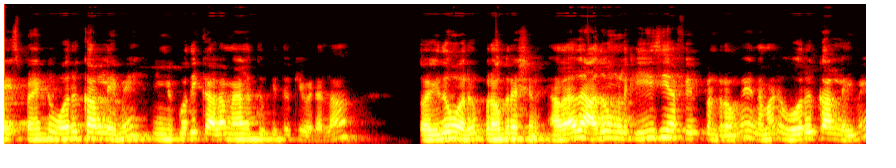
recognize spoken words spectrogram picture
ரைஸ் பண்ணிவிட்டு ஒரு கால்லையுமே நீங்கள் குதிக்கால மேலே தூக்கி தூக்கி விடலாம். ஸோ இதுவும் ஒரு ப்ரோக்ரெஷன் அதாவது அது உங்களுக்கு ஈஸியாக ஃபீல் பண்ணுறவங்க இந்த மாதிரி ஒரு கால்லையுமே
